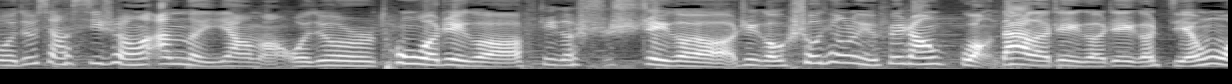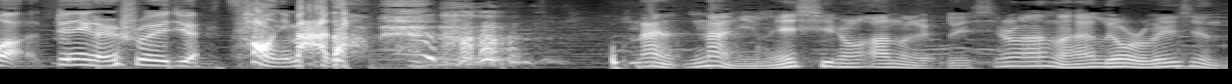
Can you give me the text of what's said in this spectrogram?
我就像西城安子一样嘛，我就是通过这个这个这个这个收听率非常广大的这个这个节目，对那个人说一句：操你妈的！那那你没牺牲安子给对，牺牲安子还留着微信呢，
